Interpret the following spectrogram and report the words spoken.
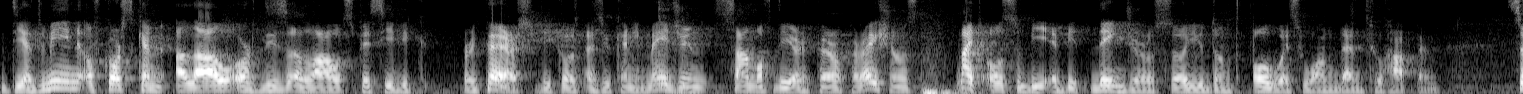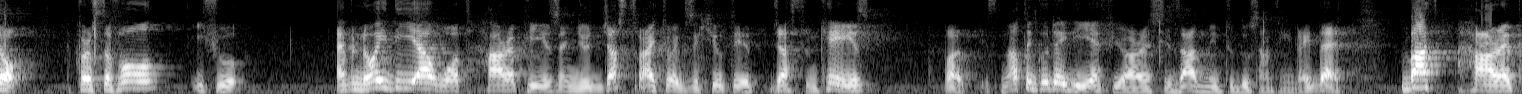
the admin, of course, can allow or disallow specific repairs because, as you can imagine, some of the repair operations might also be a bit dangerous, so you don't always want them to happen. So, first of all, if you have no idea what HAREP is and you just try to execute it just in case, well, it's not a good idea if you are a sysadmin to do something like that. But HAREP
